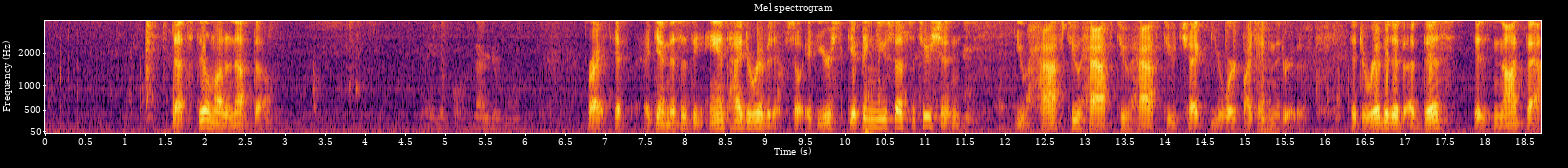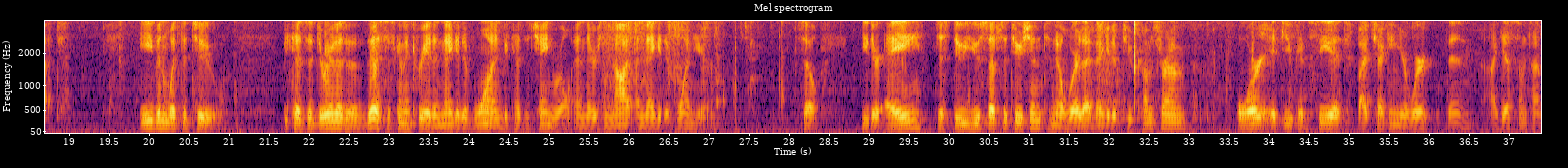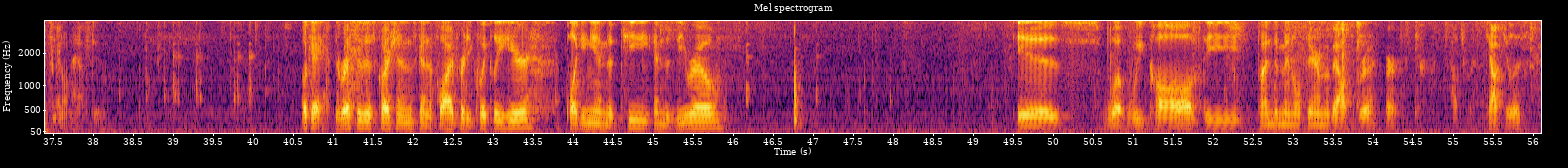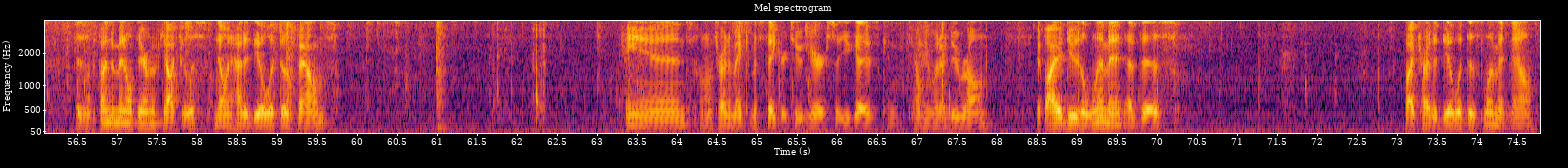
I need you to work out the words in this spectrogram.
That's still not enough though. Negative one. Right. If again, this is the antiderivative. So if you're skipping u substitution, you have to have to have to check your work by taking the derivative. The derivative of this is not that. Even with the 2. Because the derivative of this is going to create a negative 1 because of the chain rule, and there's not a negative 1 here. So either A, just do u substitution to know where that negative 2 comes from, or if you can see it by checking your work, then I guess sometimes you don't have to. Okay, the rest of this question is going to fly pretty quickly here. Plugging in the t and the 0 is what we call the fundamental theorem of algebra, or algebra, calculus. This is the fundamental theorem of calculus, knowing how to deal with those bounds. And I'm going to try to make a mistake or two here so you guys can tell me what I do wrong. If I do the limit of this, if I try to deal with this limit now,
